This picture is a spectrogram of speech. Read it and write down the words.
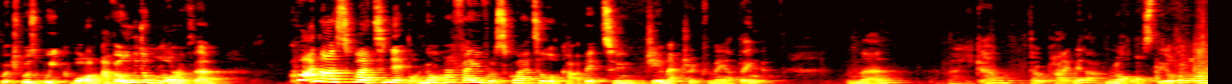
which was week one. I've only done one of them. Quite a nice square to knit, but not my favourite square to look at. A bit too geometric for me, I think. And then, there you go. Don't panic me that I've not lost the other one.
